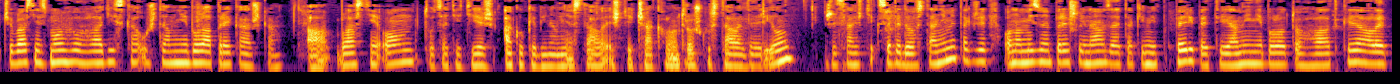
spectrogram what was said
že vlastne z môjho hľadiska už tam nebola prekážka. A vlastne on v podstate tiež ako keby na mňa stále ešte čakal, on trošku stále veril, že sa ešte k sebe dostaneme, takže ono my sme prešli naozaj takými peripetiami, nebolo to hladké, ale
